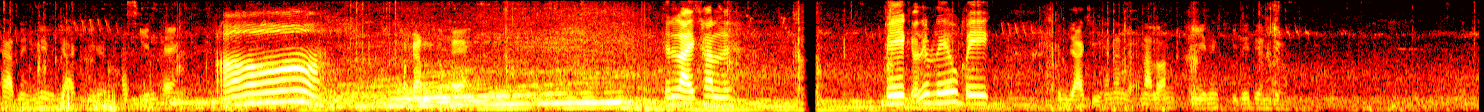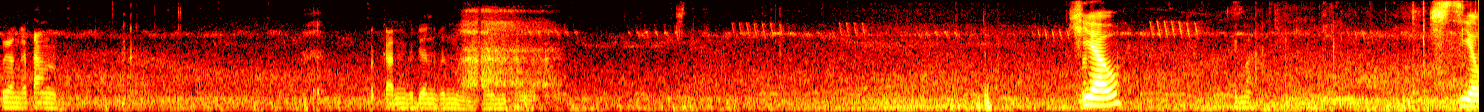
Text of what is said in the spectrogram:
ชาติหนึ่งไม่เป็นยาขี่อะภาษีแพงอ๋อ ประกันก็แพงเห็นหลายคันเลย เบรกเร็วๆเบรกเป็นยาขี่แค่นั้นแหละหน้าร้อนปีนึงขี่ได้เดือนเดียวเปลืองกระตัง ประกันก็เดือนเป็นหมื่นไม่มีตังค์ประกัน เขียวขึ้นมาเสียว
